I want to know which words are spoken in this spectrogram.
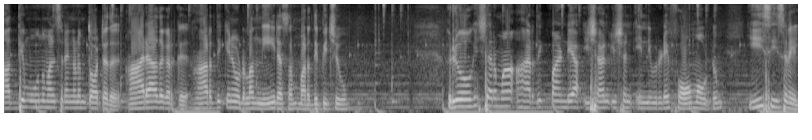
ആദ്യ മൂന്ന് മത്സരങ്ങളും തോറ്റത് ആരാധകർക്ക് ഹാർദിക്കിനോടുള്ള നീരസം വർദ്ധിപ്പിച്ചു. രോഹിത് ശർമ്മ ഹാർദിക് പാണ്ഡ്യ ഇഷാൻ കിഷൻ എന്നിവരുടെ ഫോം ഔട്ടും ഈ സീസണിൽ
